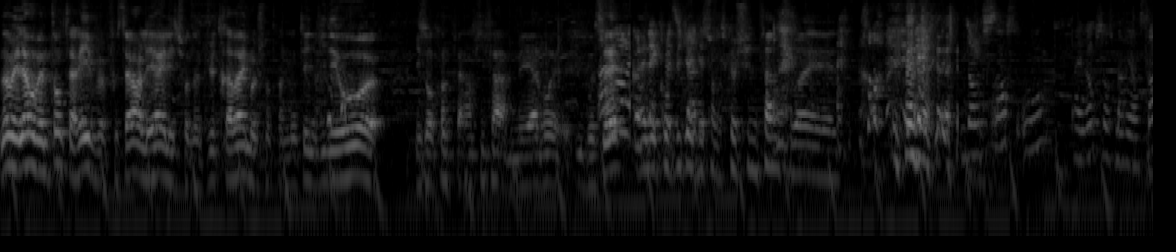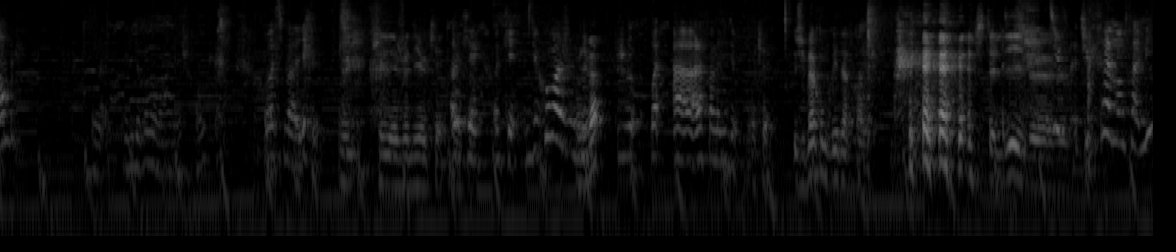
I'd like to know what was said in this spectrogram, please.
Non mais là en même temps t'arrives, faut savoir Léa elle est sur notre lieu de travail, moi je suis en train de monter une vidéo, euh, ils sont en train de faire un FIFA, mais avant ils Ah bossaient. non, Elle est compliquée la question parce que je suis une femme, tu vois. et-. Dans le sens où, par exemple, si on se marie ensemble, ouais, c'est une demande en mariage, je crois. On va se marier. Ok. Oui, je, je dis ok. Ok, ok. Du coup, moi je On veux. y va? je veux- Ouais, à, à la fin de la vidéo. J'ai pas compris ta phrase. je te le dis, je. Tu, tu crées de famille.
